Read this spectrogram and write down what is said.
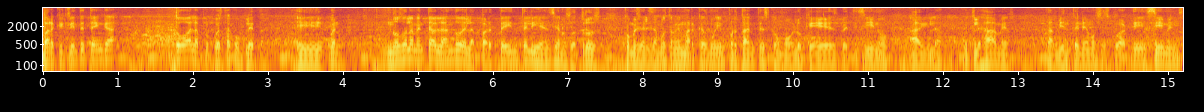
para que el cliente tenga toda la propuesta completa. bueno, no solamente hablando de la parte de inteligencia, nosotros comercializamos también marcas muy importantes como lo que es Beticino, Águila, Kutlehammer, también tenemos Square Siemens.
